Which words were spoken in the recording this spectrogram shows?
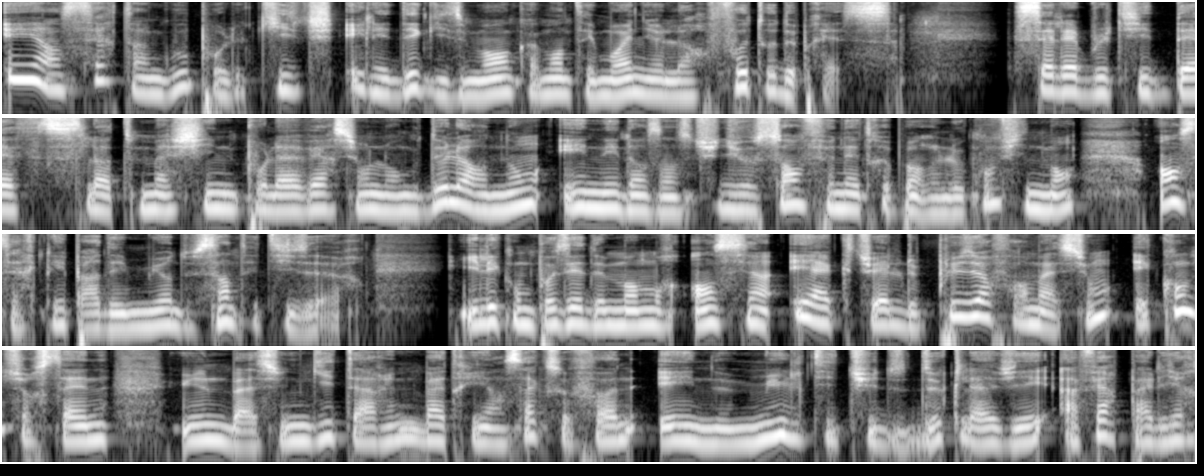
et un certain goût pour le kitsch et les déguisements comme en témoignent leurs photos de presse. Celebrity Death Slot Machine pour la version longue de leur nom est né dans un studio sans fenêtre pendant le confinement, encerclé par des murs de synthétiseurs. Il est composé de membres anciens et actuels de plusieurs formations et compte sur scène une basse, une guitare, une batterie, un saxophone et une multitude de claviers à faire pâlir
